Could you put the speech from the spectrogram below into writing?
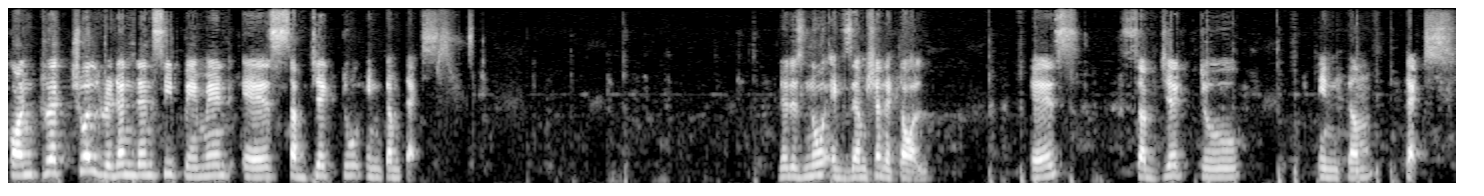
contractual redundancy payment is subject to income tax. there is no exemption at all is subject to income tax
